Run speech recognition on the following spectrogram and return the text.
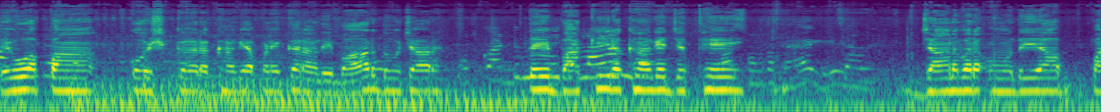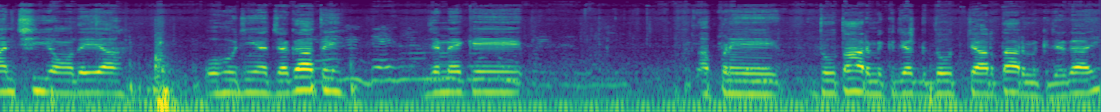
ਤੇ ਉਹ ਆਪਾਂ ਕੁਛ ਕੁ ਰੱਖਾਂਗੇ ਆਪਣੇ ਘਰਾਂ ਦੇ ਬਾਹਰ ਦੋ ਚਾਰ, ਤੇ ਬਾਕੀ ਰੱਖਾਂਗੇ ਜਿੱਥੇ ਜਾਨਵਰ ਆਉਂਦੇ ਆ, ਪੰਛੀ ਆਉਂਦੇ ਆ, ਉਹੋ ਜੀਆਂ ਜਗ੍ਹਾ ਤੇ, ਜਿਵੇਂ ਕਿ ਆਪਣੇ ਦੋ ਧਾਰਮਿਕ ਜਗ, ਦੋ ਚਾਰ ਧਾਰਮਿਕ ਜਗ੍ਹਾ ਏ,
